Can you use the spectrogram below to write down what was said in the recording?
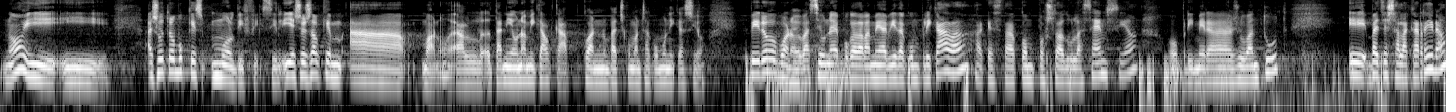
No? I, i això trobo que és molt difícil i això és el que eh, bueno, el, tenia una mica al cap quan vaig començar comunicació. Però bueno, va ser una època de la meva vida complicada, aquesta com postadolescència o primera joventut. Eh, vaig deixar la carrera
